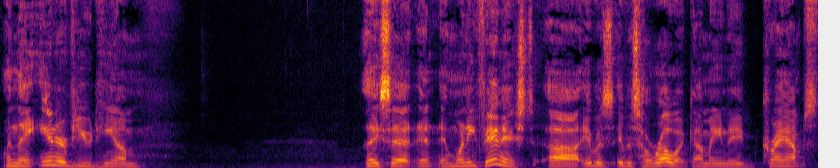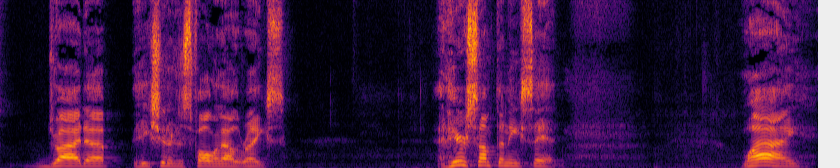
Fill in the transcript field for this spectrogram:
When they interviewed him, they said, and, and when he finished, uh, it was it was heroic. I mean, he cramps, dried up, he should have just fallen out of the race. And here's something he said. Why,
